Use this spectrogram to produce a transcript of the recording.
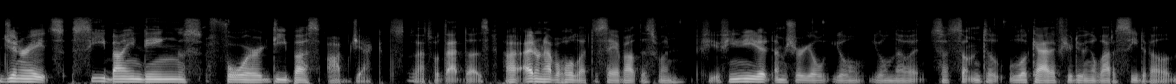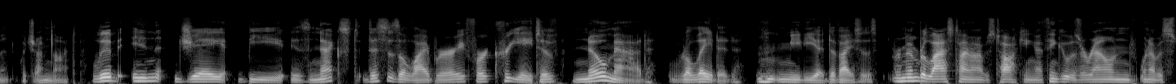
generates C bindings for dbus objects. So that's what that does. I don't have a whole lot to say about this one. If you, if you need it, I'm sure you'll you'll you'll know it. So something to look at if you're doing a lot of C development, which I'm not. libnjb is next. This is a library for creative Nomad related media devices. Remember last time I was talking, I think it was around when I was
